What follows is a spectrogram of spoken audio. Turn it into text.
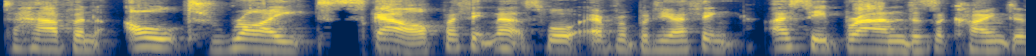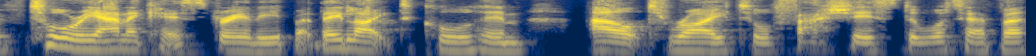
to have an alt right scalp. I think that's what everybody, I think I see Brand as a kind of Tory anarchist, really, but they like to call him alt right or fascist or whatever.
